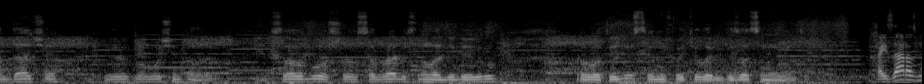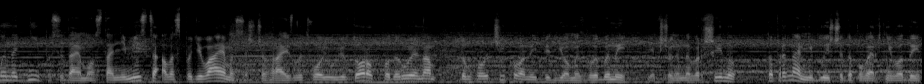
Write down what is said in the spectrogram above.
отдача, игрокам очень понравилось. Слава Богу, что собрались, наладили игру. Вот, единственное, не хватило реализации моментов. Хай зараз ми на дні посідаємо останнє місце, але сподіваємося, що гра із Литвою у вівторок подарує нам довгоочікуваний підйом із глибини, якщо не на вершину, то принаймні ближче до поверхні води.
